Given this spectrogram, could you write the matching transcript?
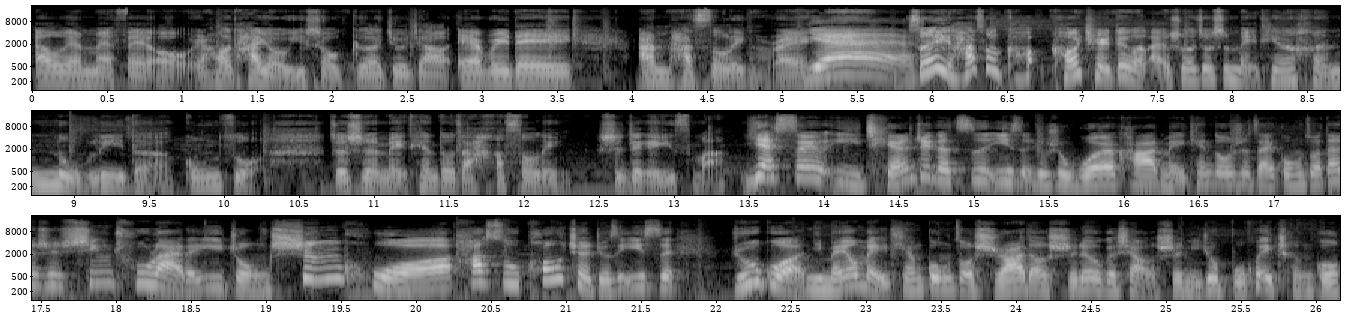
LMFAO，然后它有一首歌就叫 Everyday。I'm hustling, right? Yeah. 所以 hustle culture 对我来说就是每天很努力的工作，就是每天都在 hustling，是这个意思吗？Yes. So 以前这个字意思就是 work hard，每天都是在工作，但是新出来的一种生活 hustle culture 就是意思。如果你没有每天工作十二到十六个小时，你就不会成功。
